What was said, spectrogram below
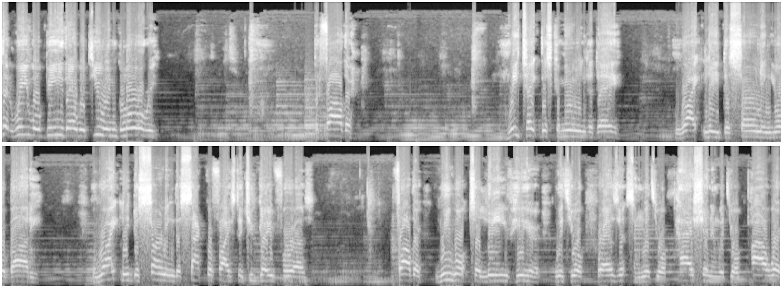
that we will be there with you in glory. But Father, we take this communion today rightly discerning your body rightly discerning the sacrifice that you gave for us. Father, we want to leave here with your presence and with your passion and with your power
